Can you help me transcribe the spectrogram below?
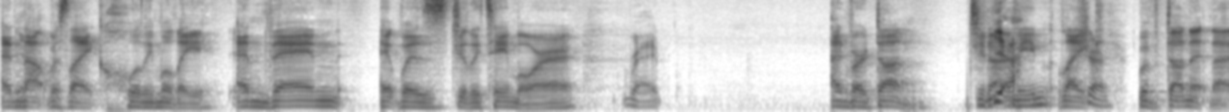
and Yeah. that was like holy moly. And then it was Julie Taymor, right. and we're done. Do you know what I mean? Like sure. we've done it now.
